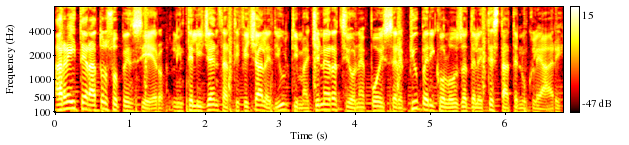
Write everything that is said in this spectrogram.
ha reiterato il suo pensiero. L'intelligenza artificiale di ultima generazione può essere più pericolosa delle testate nucleari.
